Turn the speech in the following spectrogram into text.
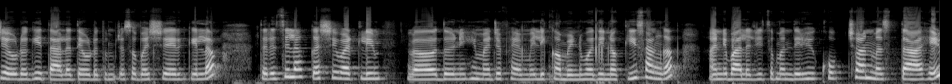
जेवढं घेता आलं तेवढं तुमच्यासोबत शेअर केलं. तर चला कशी वाटली दोन्हीही माझ्या फॅमिली कमेंटमध्ये नक्की सांगा. आणि बालाजीचं मंदिरही खूप छान मस्त आहे.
